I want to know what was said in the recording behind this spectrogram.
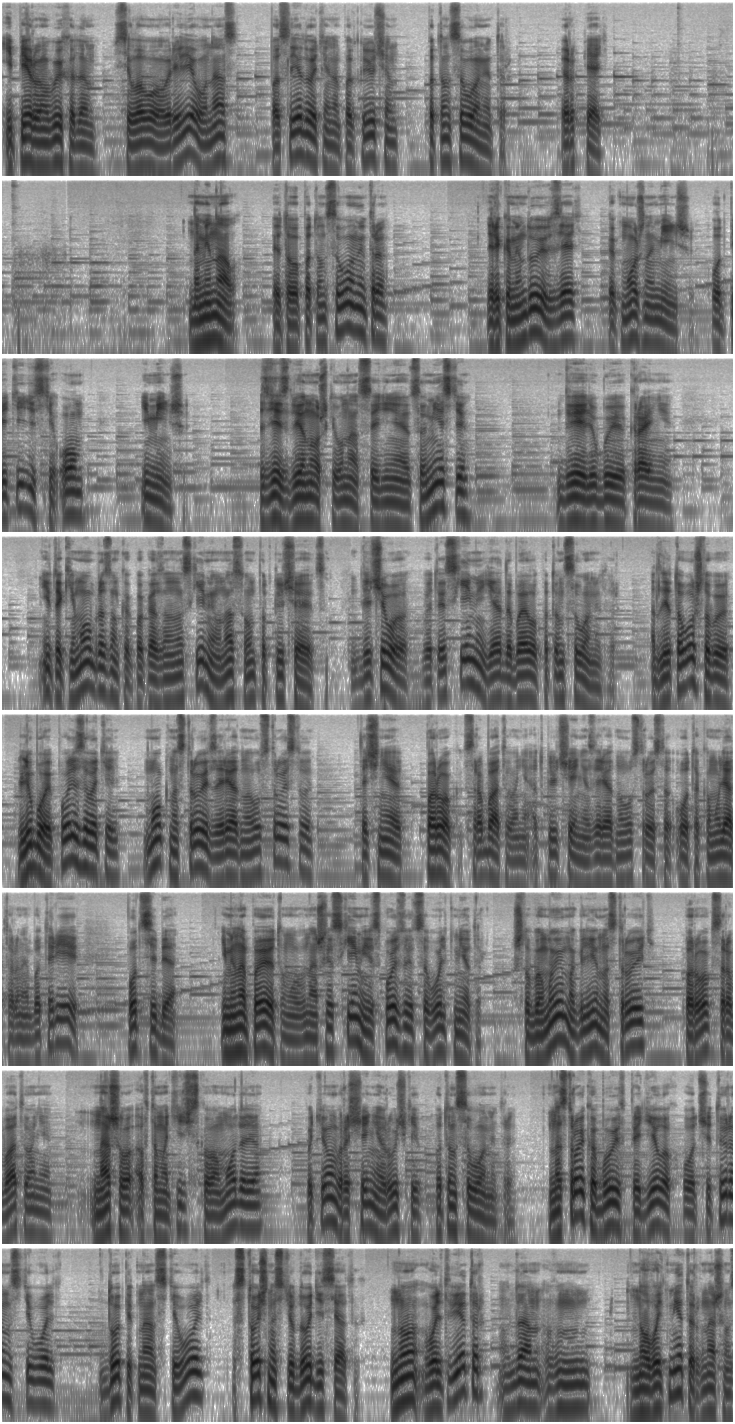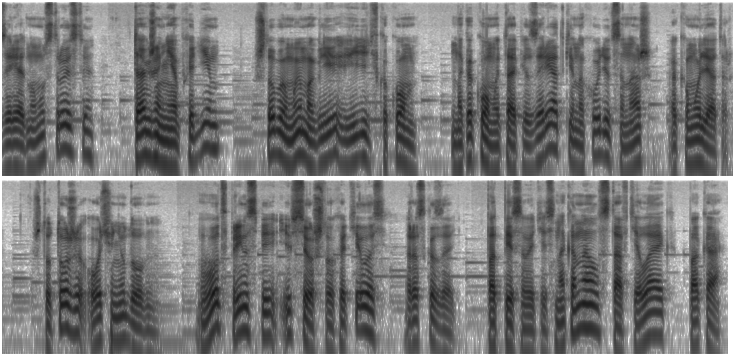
и первым выходом силового реле у нас последовательно подключен потенциометр R5. Номинал этого потенциометра рекомендую взять как можно меньше, от 50 Ом и меньше. Здесь две ножки у нас соединяются вместе, две любые крайние. И таким образом, как показано на схеме, у нас он подключается. Для чего в этой схеме я добавил потенциометр? А для того, чтобы любой пользователь мог настроить зарядное устройство, точнее порог срабатывания отключения зарядного устройства от аккумуляторной батареи под себя. Именно поэтому в нашей схеме используется вольтметр, чтобы мы могли настроить порог срабатывания нашего автоматического модуля путем вращения ручки потенциометра. Настройка будет в пределах от 14 вольт до 15 вольт с точностью до десятых. Но вольтметр в, дан... Но вольтметр в нашем зарядном устройстве также необходим, чтобы мы могли видеть в каком, на каком этапе зарядки находится наш аккумулятор, что тоже очень удобно. Вот в принципе и все, что хотелось рассказать. Подписывайтесь на канал, ставьте лайк. Пока.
